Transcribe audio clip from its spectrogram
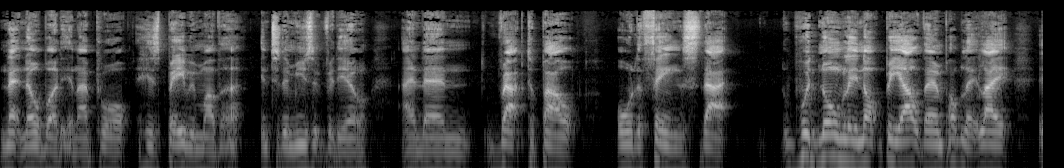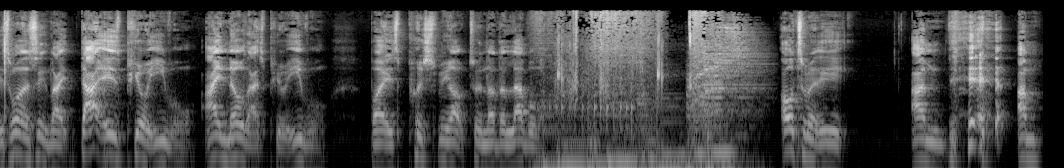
Net Nobody and I brought his baby mother into the music video and then rapped about all the things that would normally not be out there in public. Like it's one of those things like that is pure evil. I know that's pure evil, but it's pushed me up to another level. Ultimately, I'm I'm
